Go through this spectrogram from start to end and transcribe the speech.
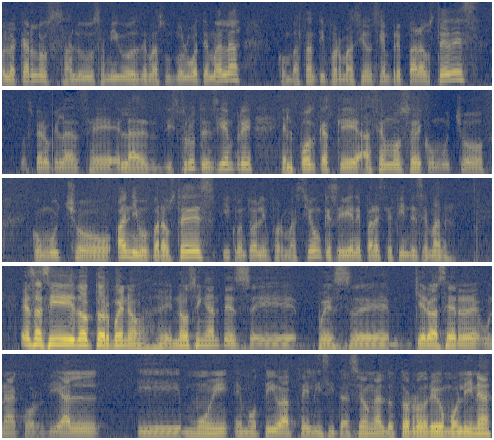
Hola Carlos, saludos amigos de Más Fútbol Guatemala, con bastante información siempre para ustedes. Espero que las, eh, disfruten siempre, el podcast que hacemos eh, con, mucho, con mucho ánimo para ustedes y con toda la información que se viene para este fin de semana. Es así, doctor. Bueno, eh, no sin antes, pues quiero hacer una cordial y muy emotiva felicitación al doctor Rodrigo Molina.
